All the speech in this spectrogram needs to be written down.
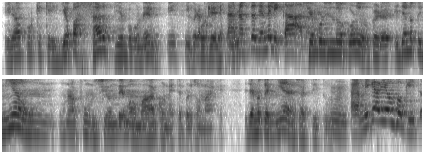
era porque quería pasar tiempo con él. Y sí, pero porque, está en una situación delicada. 100% de acuerdo, pero ella no tenía un- una función de mamá con este personaje. Ella no tenía esa actitud. Mm, Para mí que había un poquito.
